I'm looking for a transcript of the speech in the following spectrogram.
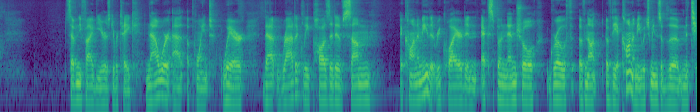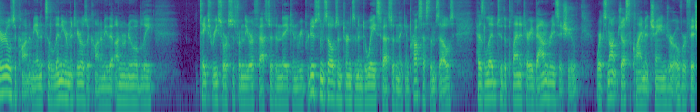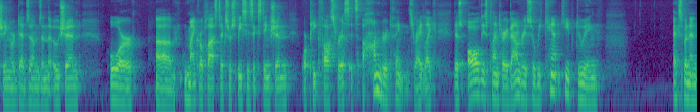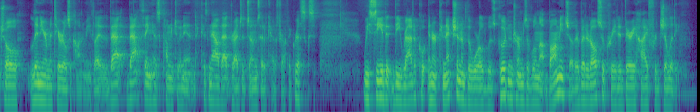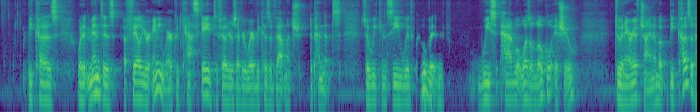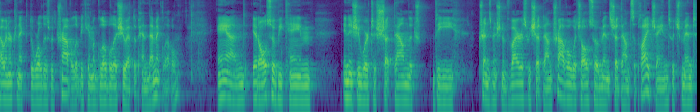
75 years, give or take. Now we're at a point where that radically positive sum economy that required an exponential growth of not of the economy, which means of the materials economy, and it's a linear materials economy that unrenewably takes resources from the earth faster than they can reproduce themselves and turns them into waste faster than they can process themselves has led to the planetary boundaries issue where it's not just climate change or overfishing or dead zones in the ocean or uh, microplastics or species extinction or peak phosphorus it's a hundred things right like there's all these planetary boundaries so we can't keep doing exponential linear materials economy. Like that that thing has come to an end because now that drives its own set of catastrophic risks. We see that the radical interconnection of the world was good in terms of we'll not bomb each other, but it also created very high fragility. Because what it meant is a failure anywhere could cascade to failures everywhere because of that much dependence. So we can see with COVID, we had what was a local issue to an area of China, but because of how interconnected the world is with travel, it became a global issue at the pandemic level. And it also became an issue where to shut down the, the transmission of the virus, we shut down travel, which also meant shut down supply chains, which meant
